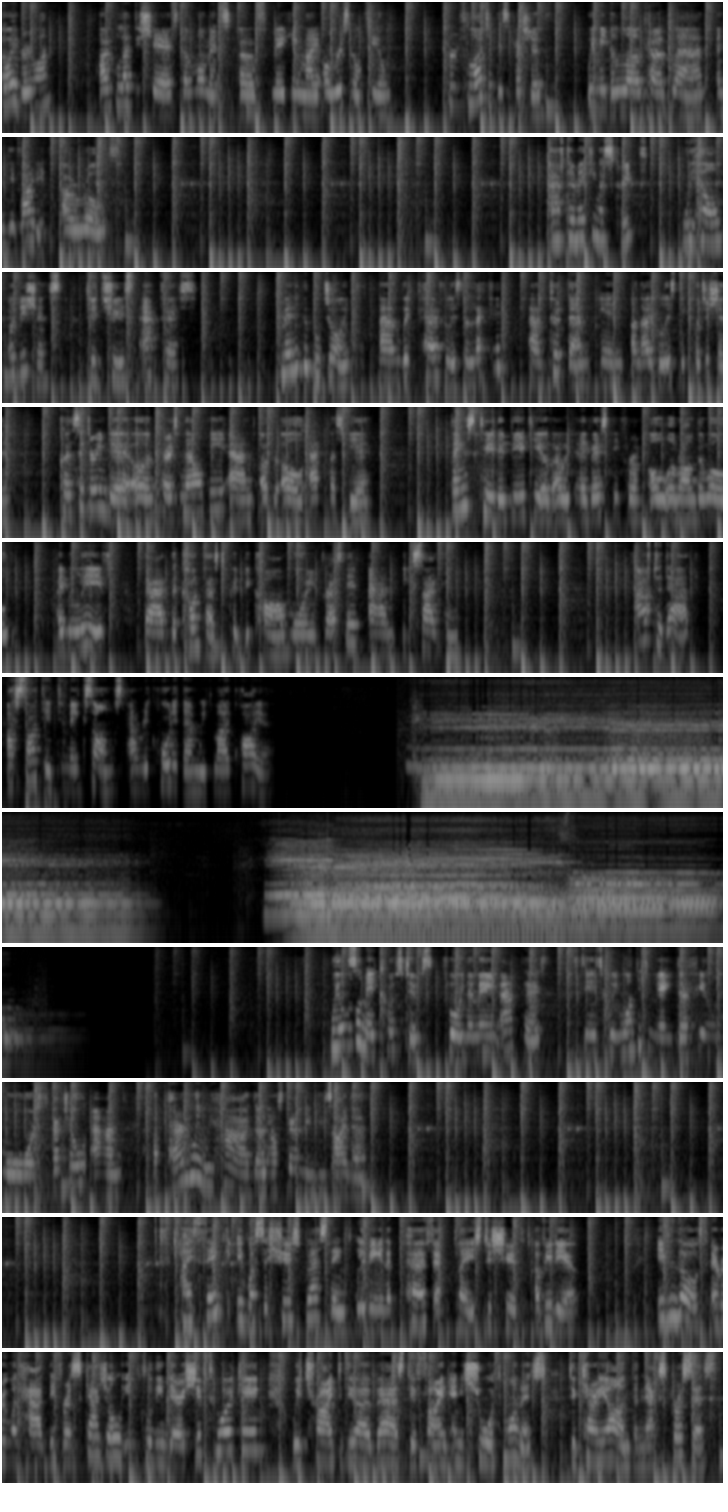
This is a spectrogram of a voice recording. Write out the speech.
Hello everyone. I would like to share some moments of making my original film. Through lots of discussion, we made a long-term plan and divided our roles. After making a script, we held auditions to choose actors. Many people joined and we carefully selected and put them in an idealistic position, considering their own personality and overall atmosphere. Thanks to the beauty of our diversity from all around the world, I believe that the contest could become more impressive and exciting. After that, I started to make songs and recorded them with my choir. Mm. We also made costumes for the main actors since we wanted to make the film more special and apparently we had an outstanding designer. I think it was a huge blessing living in a perfect place to shoot a video. Even though everyone had different schedule including their shift working, we tried to do our best to find any short moments to carry on the next process.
